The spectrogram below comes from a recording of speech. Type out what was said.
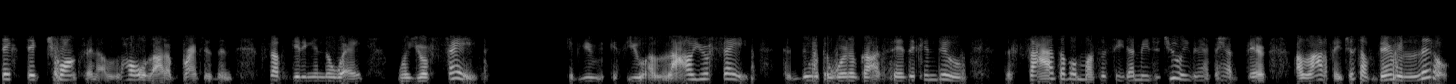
thick, thick trunks and a whole lot of branches and stuff getting in the way." Well, your faith, if you if you allow your faith to do what the Word of God says it can do, the size of a mustard seed, that means that you even have to have very a lot of faith, just a very little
